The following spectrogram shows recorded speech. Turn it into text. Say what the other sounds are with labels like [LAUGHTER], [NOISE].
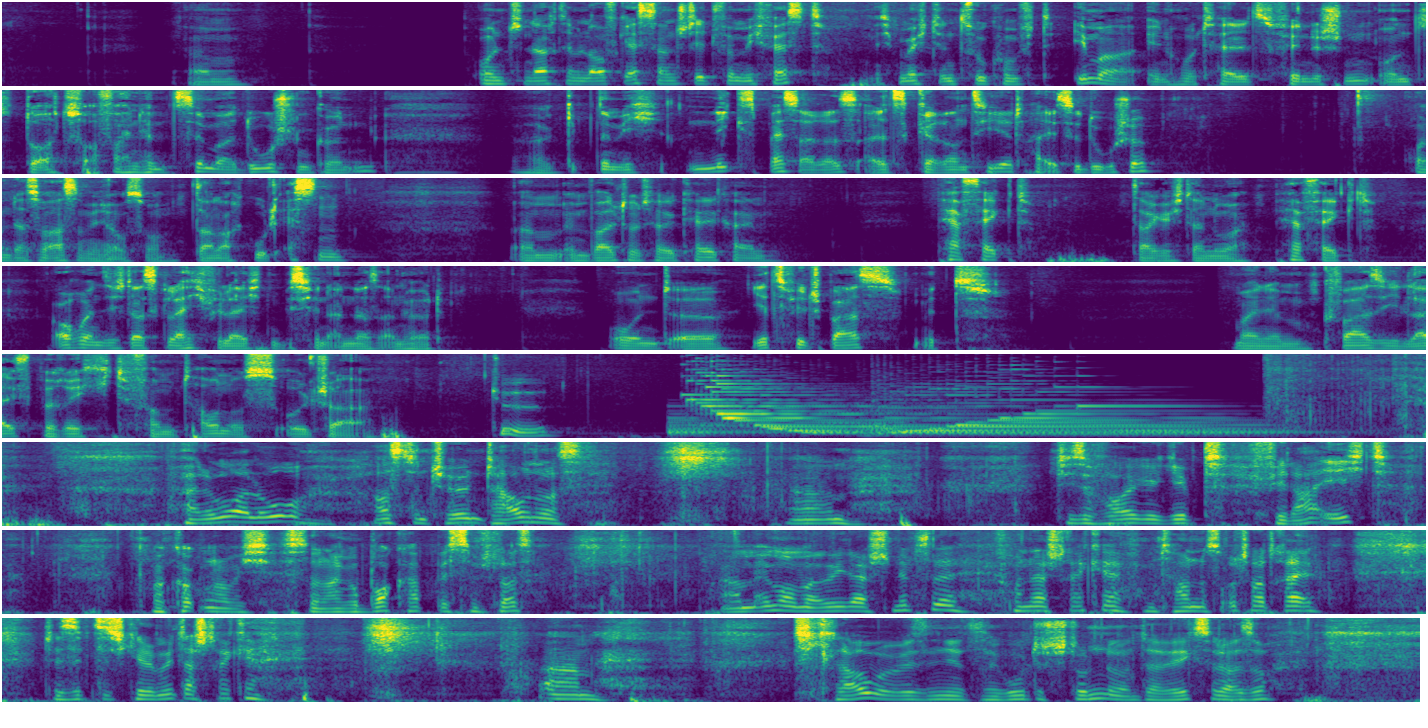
Ähm, und nach dem Lauf gestern steht für mich fest, ich möchte in Zukunft immer in Hotels finishen und dort [LAUGHS] auf einem Zimmer duschen können. Äh, gibt nämlich nichts Besseres als garantiert heiße Dusche. Und das war es nämlich auch so. Danach gut essen ähm, im Waldhotel Kelkheim. Perfekt, sage ich da nur. Perfekt. Auch wenn sich das gleich vielleicht ein bisschen anders anhört. Und äh, jetzt viel Spaß mit meinem quasi Live-Bericht vom Taunus Ultra. Tschüss. Hallo, hallo aus dem schönen Taunus. Ähm, diese Folge gibt vielleicht, mal gucken, ob ich so lange Bock habe bis zum Schluss, ähm, immer mal wieder Schnipsel von der Strecke, vom Taunus Ultra Trail, der 70 Kilometer Strecke. Ähm, ich glaube, wir sind jetzt eine gute Stunde unterwegs oder so.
